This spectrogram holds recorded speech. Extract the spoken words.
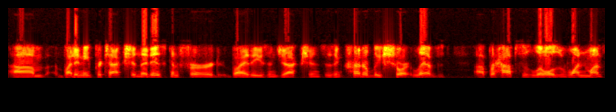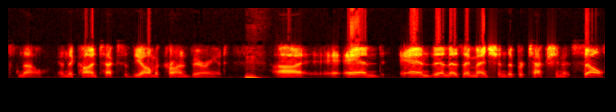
Um, but any protection that is conferred by these injections is incredibly short-lived, uh, perhaps as little as one month now in the context of the Omicron variant. Hmm. Uh, and and then, as I mentioned, the protection itself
